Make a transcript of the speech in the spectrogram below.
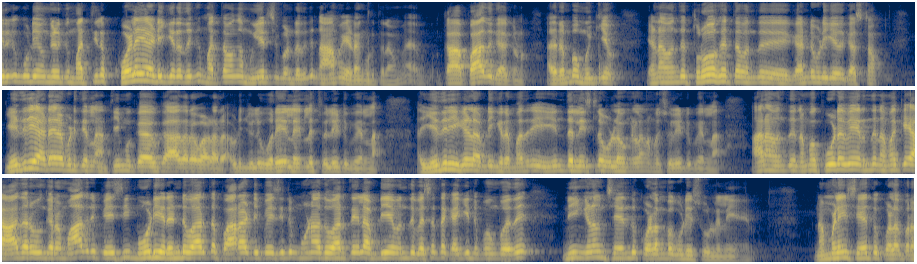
இருக்கக்கூடியவங்களுக்கு மத்தியில் கொலை அடிக்கிறதுக்கு மற்றவங்க முயற்சி பண்ணுறதுக்கு நாம் இடம் கொடுத்துடாம கா பாதுகாக்கணும். அது ரொம்ப முக்கியம். ஏன்னா வந்து துரோகத்தை வந்து கண்டுபிடிக்கிறது கஷ்டம். எதிரி அடையாளப்படுத்திடலாம். திமுகவுக்கு ஆதரவாளர் அப்படின்னு சொல்லி ஒரே லைனில் சொல்லிட்டு போயிடலாம். எதிரிகள் அப்படிங்கிற மாதிரி இந்த லிஸ்ட்டில் உள்ளவங்கலாம் நம்ம சொல்லிட்டு போயிடலாம். ஆனால் வந்து நம்ம கூடவே இருந்து நமக்கே ஆதரவுங்கிற மாதிரி பேசி மோடியை ரெண்டு வார்த்தை பாராட்டி பேசிட்டு மூணாவது வார்த்தையில் அப்படியே வந்து விஷத்தை கக்கிட்டு போகும்போது நீங்களும் சேர்ந்து குழம்பக்கூடிய சூழ்நிலையும் ஆயிடும் நம்மளையும் சேர்த்து குழப்புற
